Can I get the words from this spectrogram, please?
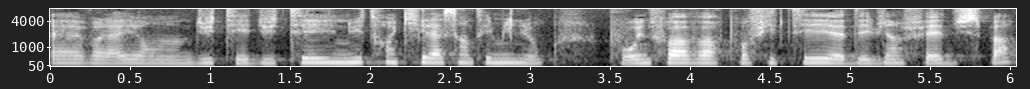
voilà, et on, du thé, du thé, une nuit tranquille à Saint-Émilion. Pour une fois avoir profité des bienfaits du spa,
